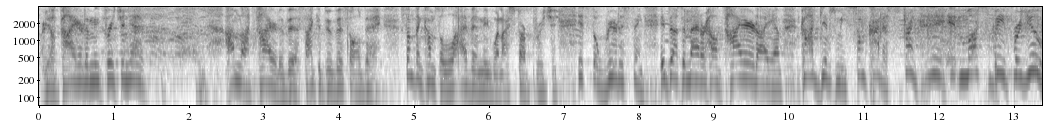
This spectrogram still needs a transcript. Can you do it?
Are y'all tired of me preaching yet? I'm not tired of this. I could do this all day. Something comes alive in me when I start preaching. It's the weirdest thing. It doesn't matter how tired I am, God gives me some kind of strength. It must be for you.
